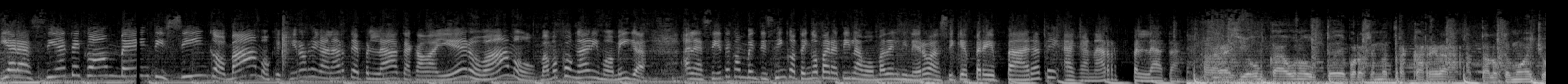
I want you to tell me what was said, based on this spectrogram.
Y a las 7 con 25, vamos, que quiero regalarte plata, caballero, vamos, vamos con ánimo, amiga. A las 7 con 25 tengo para ti la bomba del dinero, así que prepárate a ganar plata. Agradecido con cada uno de ustedes por hacer nuestras carreras hasta lo que hemos hecho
